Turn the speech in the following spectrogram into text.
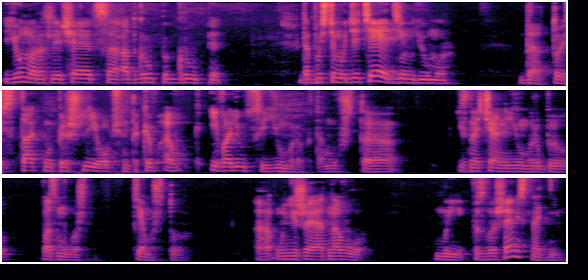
юмор отличается от группы к группе. Допустим, у детей один юмор. Да, то есть так мы пришли, в общем-то, к, эв- к эволюции юмора, потому что изначальный юмор был возможен тем, что а, унижая одного, мы возвышаемся над ним,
